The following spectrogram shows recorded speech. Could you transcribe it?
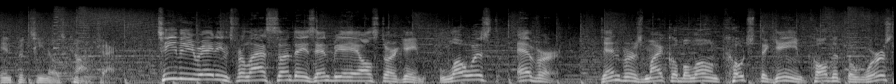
in Pitino's contract. TV ratings for last Sunday's NBA All Star game, lowest ever. Denver's Michael Malone coached the game, called it the worst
